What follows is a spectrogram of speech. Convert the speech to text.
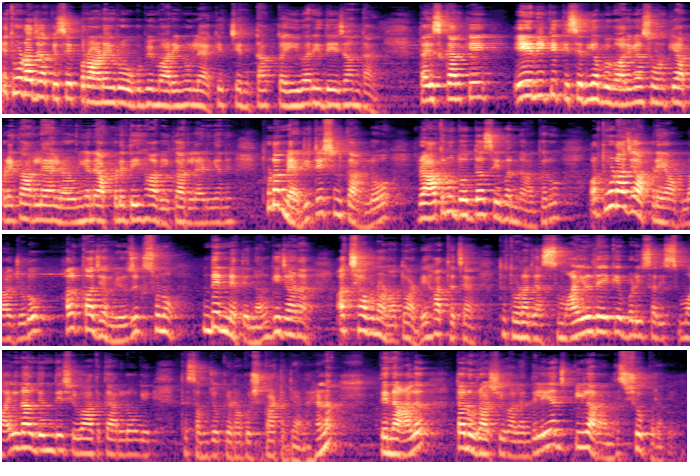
ਇਹ ਥੋੜਾ ਜਿਹਾ ਕਿਸੇ ਪੁਰਾਣੇ ਰੋਗ ਬਿਮਾਰੀ ਨੂੰ ਲੈ ਕੇ ਚਿੰਤਾ ਕਈ ਵਾਰੀ ਦੇ ਜਾਂਦਾ ਹੈ। ਤਾਂ ਇਸ ਕਰਕੇ ਇਹ ਨਹੀਂ ਕਿ ਕਿਸੇ ਦੀਆਂ ਬਿਮਾਰੀਆਂ ਸੁਣ ਕੇ ਆਪਣੇ ਘਰ ਲੈ ਲੈਣੀਆਂ ਨੇ, ਆਪਣੇ ਤੇ ਹਾਵੀ ਕਰ ਲੈਣੀਆਂ ਨੇ। ਥੋੜਾ ਮੈਡੀਟੇਸ਼ਨ ਕਰ ਲਓ, ਰਾਤ ਨੂੰ ਦੁੱਧ ਦਾ ਸੇਵਨ ਨਾ ਕਰੋ ਔਰ ਥੋੜਾ ਜਿਹਾ ਆਪਣੇ ਆਪ ਨਾਲ ਜੁੜੋ, ਹਲਕਾ ਜਿਹਾ 뮤직 ਸੁਣੋ, ਦਿਨ ਨੇ ਤੇ ਲੰਘ ਹੀ ਜਾਣਾ ਅੱਛਾ ਬਣਾਉਣਾ ਤੁਹਾਡੇ ਹੱਥ 'ਚ ਹੈ, ਤੇ ਥੋੜਾ ਜਿਹਾ ਸਮਾਈਲ ਦੇ ਕੇ ਬੜੀ ਸਾਰੀ ਸਮਾਈਲ ਨਾਲ ਦਿਨ ਦੀ ਸ਼ੁਰੂਆਤ ਕਰ ਲਓਗੇ, ਤੇ ਸਮਝੋ ਕਿਹੜਾ ਕੁਝ ਘਟ ਜਾਣਾ ਹੈ ਨਾ ਤੇ ਨਾਲ ਧਨੂ ਰਾਸ਼ੀ ਵਾਲਿਆਂ ਦੇ ਲਈ ਅੱਜ ਪੀਲਾ ਰੰਗ ਸ਼ੁਭ ਰਹੇਗਾ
